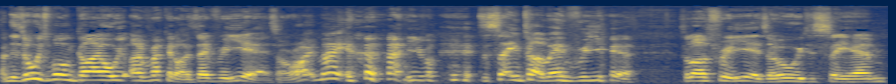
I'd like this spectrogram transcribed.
And there's always one guy I recognise every year. It's all right, mate. it's the same time every year. So the last three years, I always just see him.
